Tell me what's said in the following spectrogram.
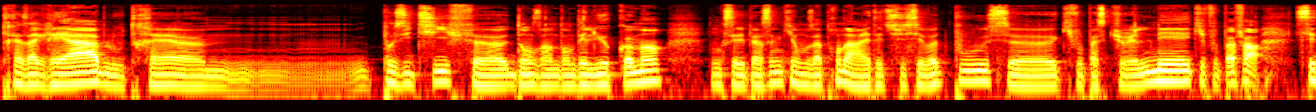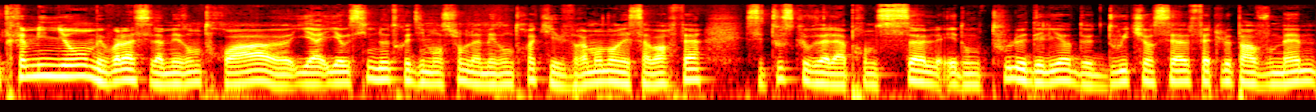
très agréables ou très positifs dans, un, dans des lieux communs. Donc c'est les personnes qui vont vous apprendre à arrêter de sucer votre pouce, qu'il faut pas se curer le nez, qu'il faut pas faire... C'est très mignon, mais voilà, c'est la maison 3. Il y, a, y a aussi une autre dimension de la maison 3 qui est vraiment dans les savoir-faire. C'est tout ce que vous allez apprendre seul. Et donc tout le délire de do it yourself, faites-le par vous-même,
